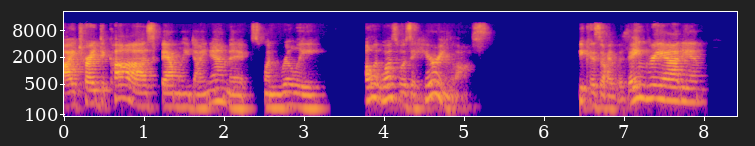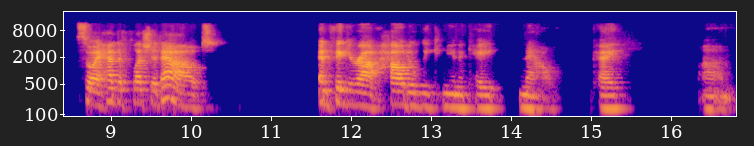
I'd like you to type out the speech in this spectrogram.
I tried to cause family dynamics when really all it was was a hearing loss because I was angry at him. So I had to flesh it out and figure out how do we communicate now. Okay. Um,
